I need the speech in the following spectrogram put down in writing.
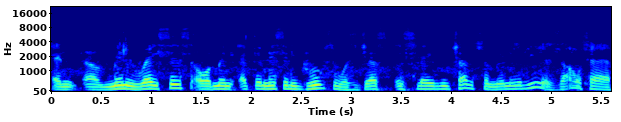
and uh, many races or many ethnicity groups was just enslaving each other for many years. I always have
